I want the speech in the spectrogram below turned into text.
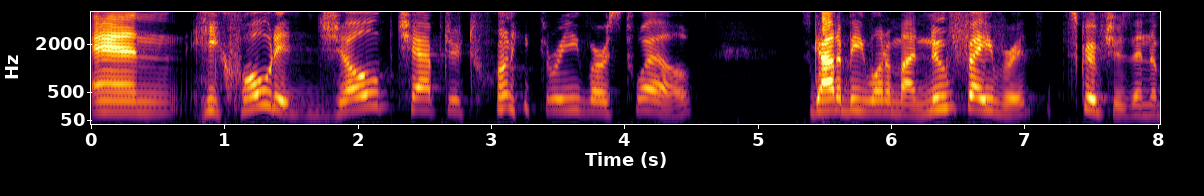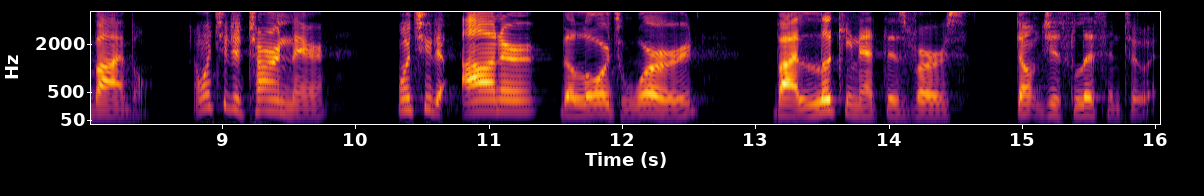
And he quoted Job chapter 23, verse 12. It's got to be one of my new favorite scriptures in the Bible. I want you to turn there. I want you to honor the Lord's word by looking at this verse. Don't just listen to it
